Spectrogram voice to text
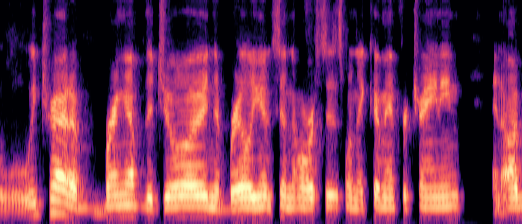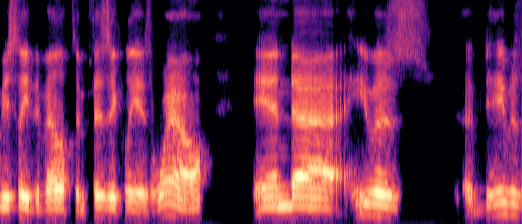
we try to bring up the joy and the brilliance in the horses when they come in for training and obviously develop them physically as well. And uh, he was uh, he was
